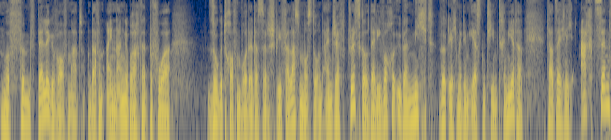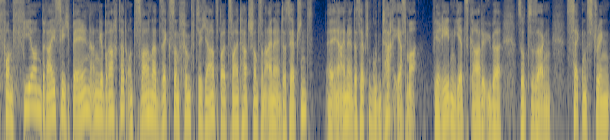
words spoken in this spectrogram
nur fünf Bälle geworfen hat und davon einen angebracht hat, bevor so getroffen wurde, dass er das Spiel verlassen musste und ein Jeff Driscoll, der die Woche über nicht wirklich mit dem ersten Team trainiert hat, tatsächlich 18 von 34 Bällen angebracht hat und 256 Yards bei zwei Touchdowns und einer Interceptions, äh, einer Interception, guten Tag erstmal. Wir reden jetzt gerade über sozusagen Second String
